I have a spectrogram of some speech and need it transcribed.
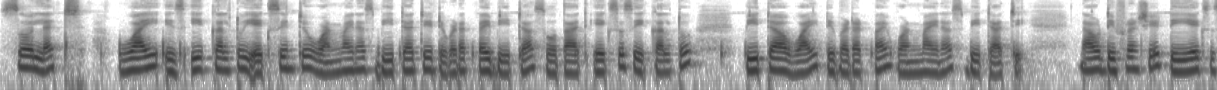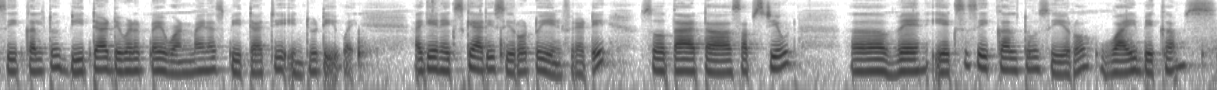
So let y is equal to x into 1 minus beta t divided by beta so that x is equal to beta y divided by 1 minus beta t. Now differentiate dx is equal to beta divided by 1 minus beta t into dy. Again x carries 0 to infinity so that uh, substitute uh, when x is equal to 0 y becomes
